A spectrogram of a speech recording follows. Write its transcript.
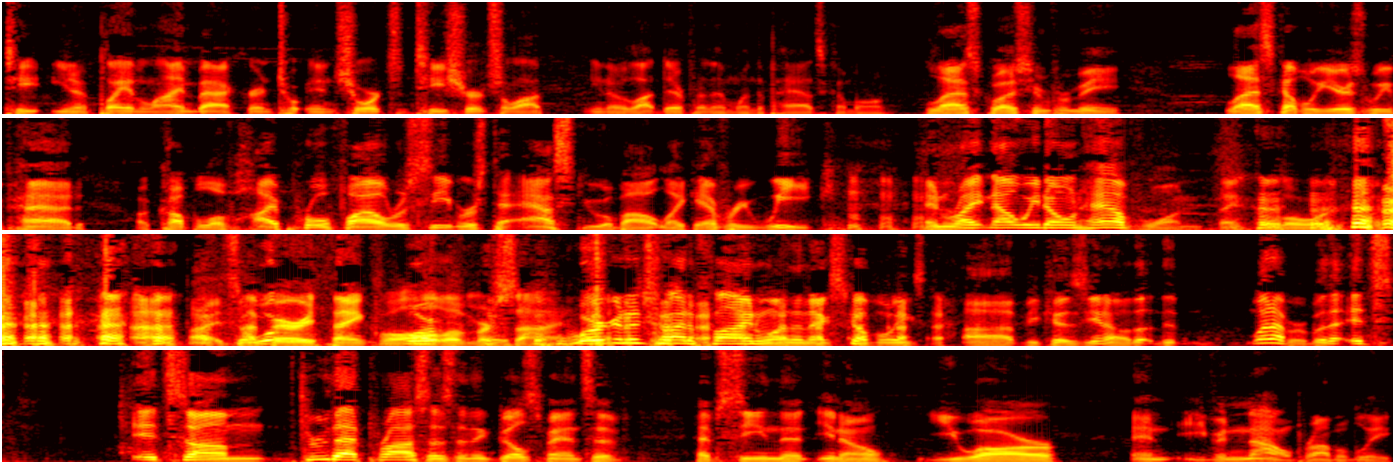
T, you know, playing linebacker in, t- in shorts and t-shirts a lot, you know, a lot different than when the pads come on. Last question for me last couple of years we've had a couple of high profile receivers to ask you about like every week. and right now we don't have one. Thank the Lord. All right, so I'm very thankful. All of them are signed. We're going to try to find one the next couple weeks uh, because, you know, the, the, whatever. But it's it's um, through that process, I think Bills fans have, have seen that, you know, you are, and even now probably,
